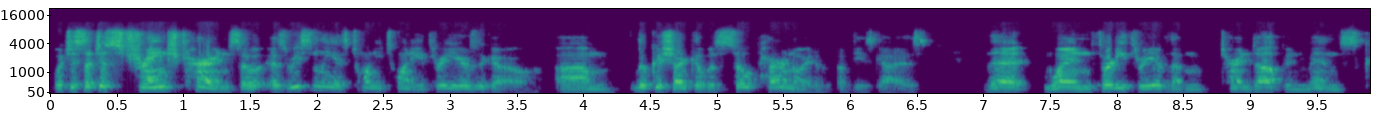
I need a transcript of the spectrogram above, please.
Which is such a strange turn. So, as recently as 2020, three years ago, um, Lukashenko was so paranoid of, of these guys that when 33 of them turned up in Minsk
